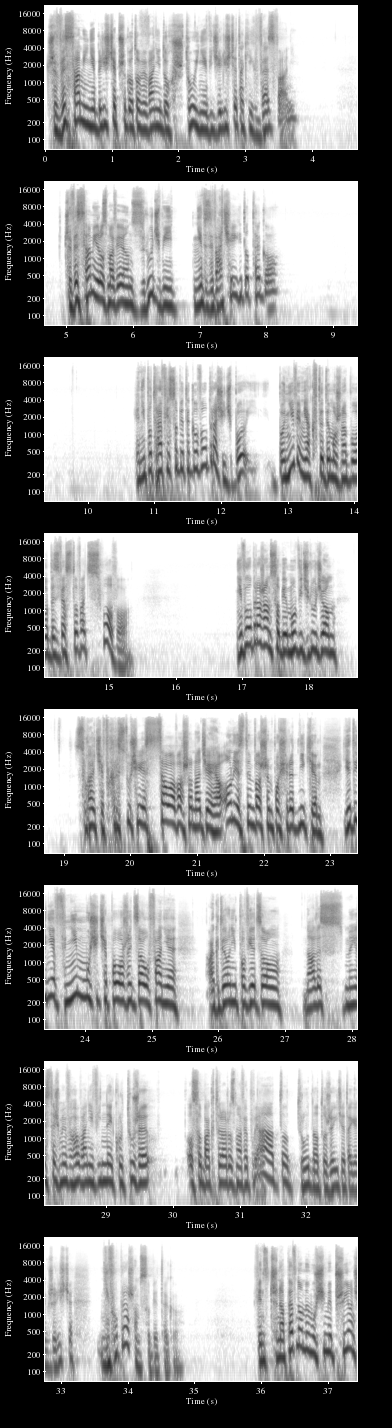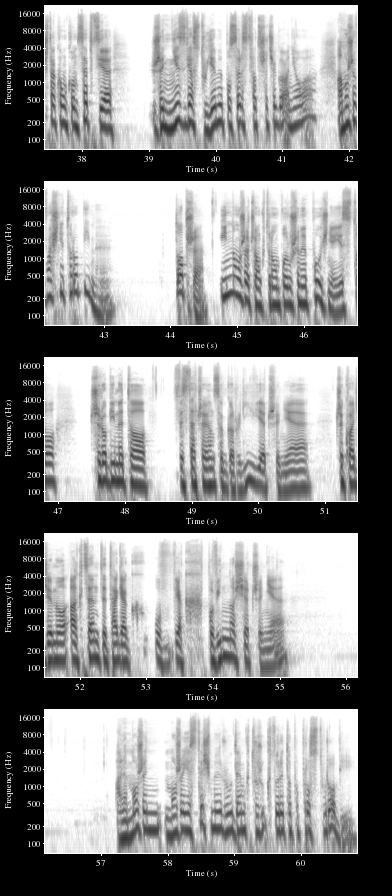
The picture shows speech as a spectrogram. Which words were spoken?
Czy wy sami nie byliście przygotowywani do chrztu i nie widzieliście takich wezwań? Czy wy sami rozmawiając z ludźmi nie wzywacie ich do tego? Ja nie potrafię sobie tego wyobrazić, bo, bo nie wiem, jak wtedy można byłoby zwiastować słowo. Nie wyobrażam sobie mówić ludziom: Słuchajcie, w Chrystusie jest cała wasza nadzieja, On jest tym waszym pośrednikiem. Jedynie w Nim musicie położyć zaufanie. A gdy oni powiedzą, no ale my jesteśmy wychowani w innej kulturze, osoba, która rozmawia, powie, a to trudno, to żyjcie tak, jak żyliście. Nie wyobrażam sobie tego. Więc czy na pewno my musimy przyjąć taką koncepcję, że nie zwiastujemy poselstwa trzeciego anioła? A może właśnie to robimy? Dobrze. Inną rzeczą, którą poruszymy później, jest to, czy robimy to wystarczająco gorliwie, czy nie, czy kładziemy akcenty tak, jak, jak powinno się, czy nie ale może, może jesteśmy ludem, który, który to po prostu robi.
